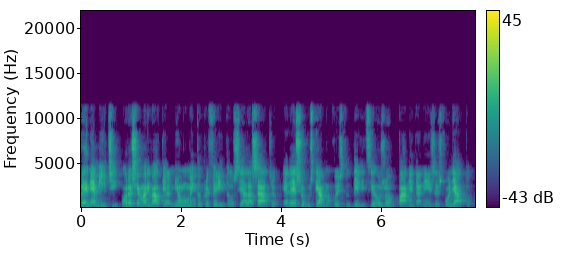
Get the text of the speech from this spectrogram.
Bene amici, ora siamo arrivati al mio momento preferito, ossia l'assaggio, e adesso gustiamo questo delizioso pane danese sfogliato.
